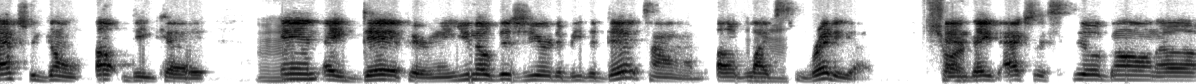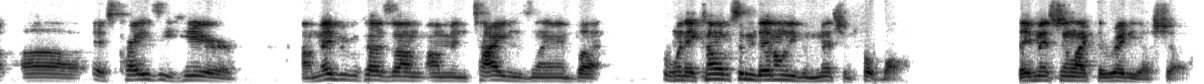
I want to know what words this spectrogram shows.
actually gone up, DK, mm-hmm. in a dead period. And you know, this year to be the dead time of like mm-hmm. radio. Sure. And they've actually still gone up. Uh, it's crazy here. Uh, maybe because I'm I'm in Titans land, but when they come up to me, they don't even mention football. They mention like the radio show.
